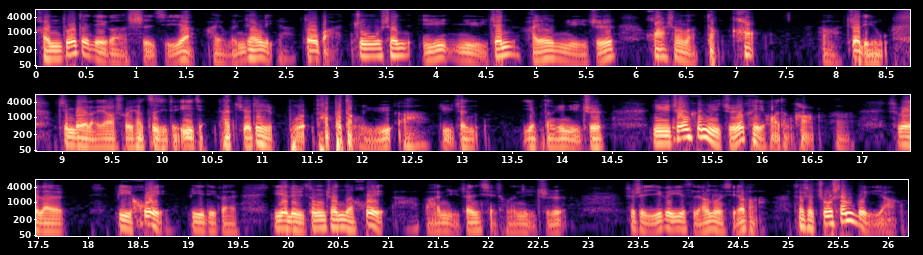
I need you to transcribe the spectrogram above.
很多的这个史籍啊，还有文章里啊，都把诸身与女真还有女直画上了等号。啊，这里金贝勒要说一下自己的意见，他绝对不，他不等于啊女真，也不等于女直。女真和女直可以划等号啊，是为了。避讳避这个耶律宗真的讳啊，把女真写成了女直，这是一个意思，两种写法。但是诸身不一样，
